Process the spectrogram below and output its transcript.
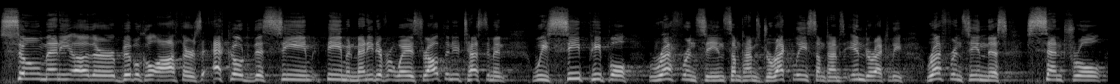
so many other biblical authors echoed this theme, in many different ways. Throughout the New Testament, we see people referencing, sometimes directly, sometimes indirectly, referencing this central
